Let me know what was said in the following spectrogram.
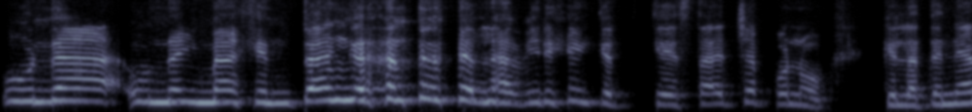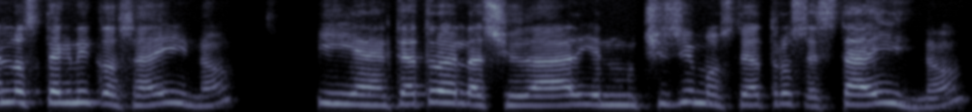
una, una imagen tan grande de la Virgen que, que está hecha, bueno, que la tenían los técnicos ahí, ¿no? Y en el Teatro de la Ciudad y en muchísimos teatros está ahí, ¿no?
